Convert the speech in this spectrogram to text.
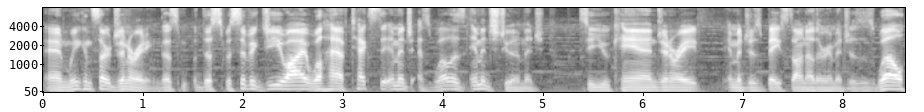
and we can start generating. This, this specific GUI will have text to image as well as image to image. So you can generate images based on other images as well.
